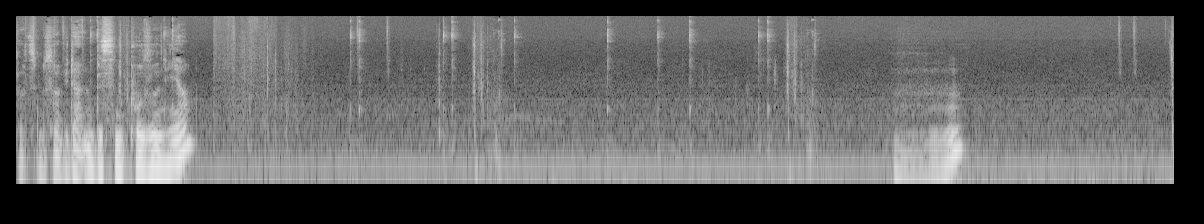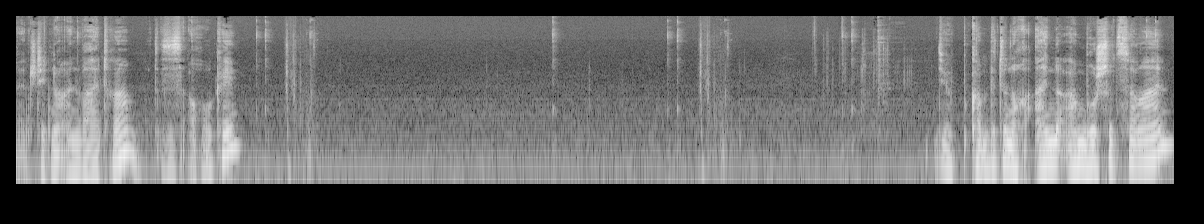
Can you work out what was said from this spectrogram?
So, jetzt müssen wir wieder ein bisschen puzzeln hier. Da entsteht nur ein weiterer. Das ist auch okay. Hier kommt bitte noch eine Armbrustschütze rein.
